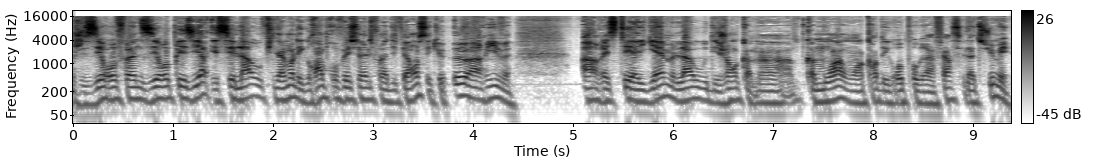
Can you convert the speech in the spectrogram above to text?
j'ai zéro fun zéro plaisir. Et c'est là où finalement les grands professionnels font la différence c'est que eux arrivent à rester high game là où des gens comme comme moi ont encore des gros progrès à faire c'est là-dessus. Mais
